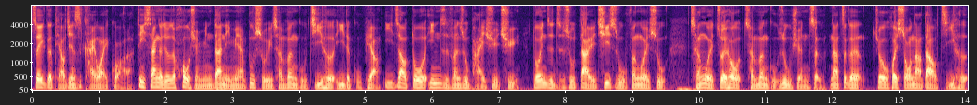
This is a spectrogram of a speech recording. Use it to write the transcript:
这个条件是开外挂了。第三个就是候选名单里面不属于成分股集合一的股票，依照多因子分数排序去，多因子指数大于七十五分位数，成为最后成分股入选者，那这个就会收纳到集合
